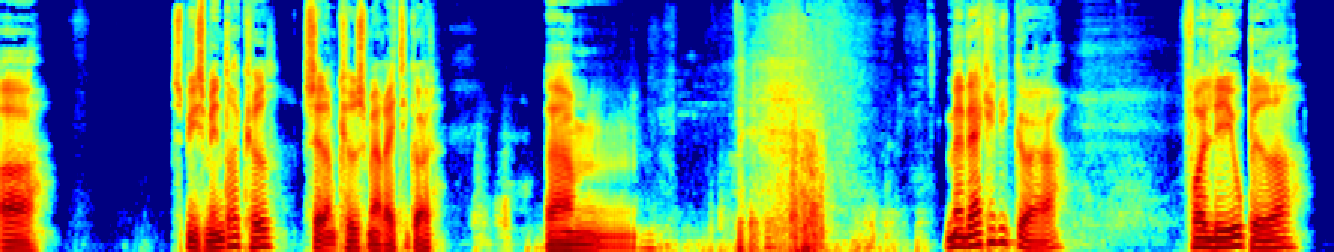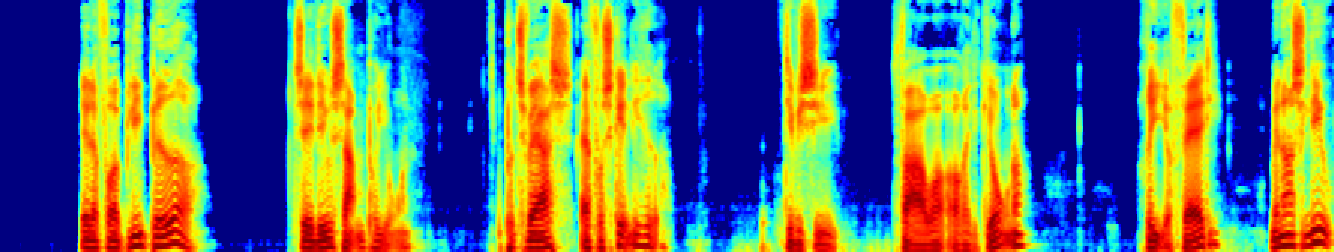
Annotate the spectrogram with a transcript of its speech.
at spise mindre kød, selvom kød smager rigtig godt. Øh, men hvad kan vi gøre for at leve bedre, eller for at blive bedre til at leve sammen på jorden? På tværs af forskelligheder. Det vil sige farver og religioner, rig og fattig, men også liv,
